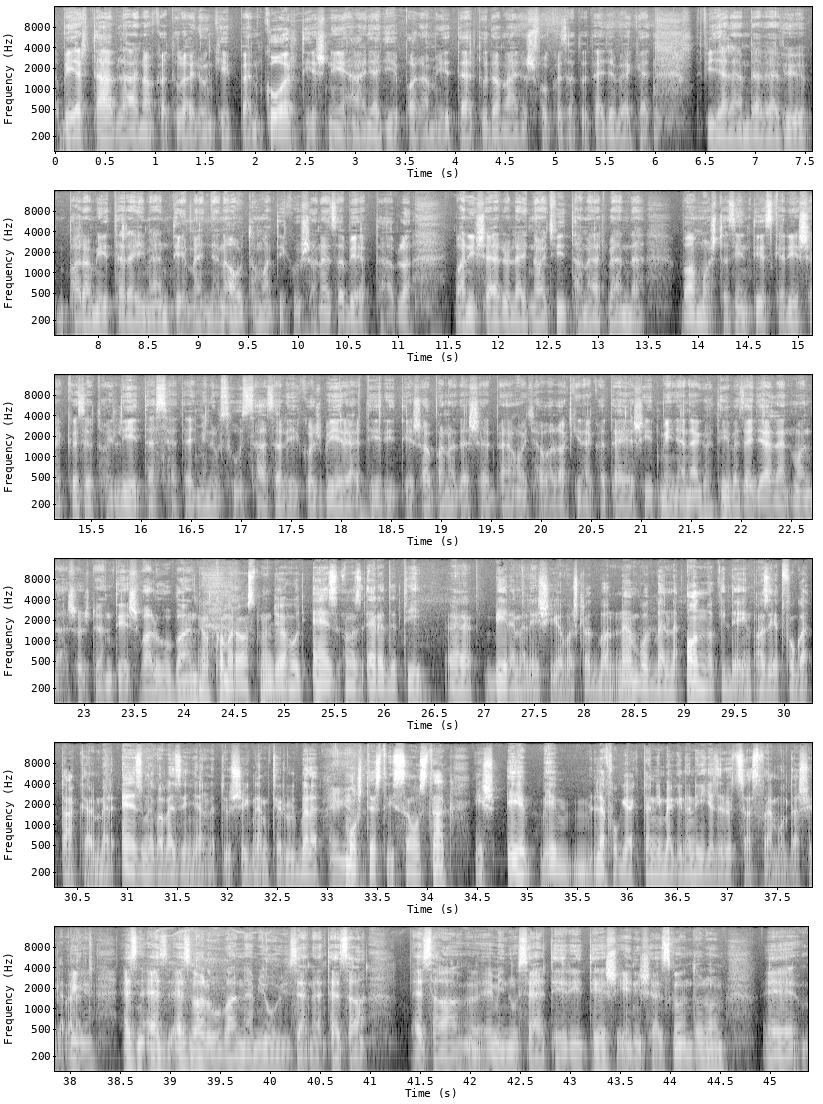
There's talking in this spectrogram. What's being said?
bértáblának a tulajdonképpen kort és néhány egyéb paraméter, tudományos fokozatot, egyebeket figyelembe vevő paraméterei mentén menjen automatikusan ez a bértábla. Van is erről egy nagy vita, mert benne van most az intézkedések között, hogy létezhet egy mínusz 20%-os béreltérítés abban az esetben, hogyha valakinek a teljesítménye negatív, ez egy ellentmondásos döntés valóban. A kamara azt mondja, hogy ez az eredeti e, béremelési javaslatban nem volt benne, annak idején azért fogadták el, mert ez meg a vezényelhetőség nem került bele. Igen. Most ezt visszahozták, és é, é, le fogják tenni megint a 4500 felmondási levelet. Igen. Ez, ez, ez valóban nem jó üzenet, ez a ez a mínusz eltérítés, én is ezt gondolom,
